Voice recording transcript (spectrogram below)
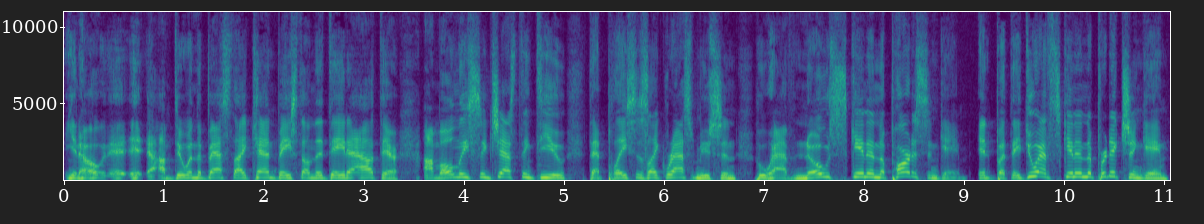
you know, it, it, I'm doing the best I can based on the data out there. I'm only suggesting to you that places like Rasmussen, who have no skin in the partisan game, in, but they do have skin in the prediction game,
